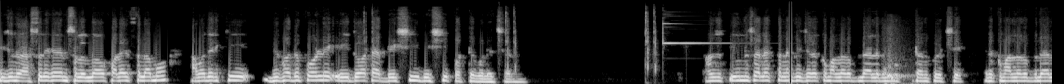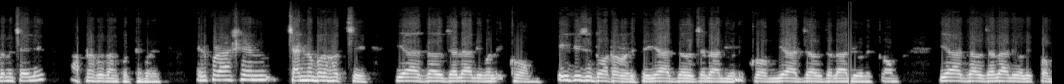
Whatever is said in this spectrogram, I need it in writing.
এই জন্য রাসূল করিম সাল্লাল্লাহু আলাইহি সাল্লামও আমাদেরকে বিপদে পড়লে এই দোয়াটা বেশি বেশি পড়তে বলেছেন। হযরত ইউনূস আলাইহিস সালামকে যেরকম আল্লাহ রাব্বুল আলামিন মুক্তি দান করেছে, এরকম আল্লাহ রাব্বুল আলামিন চাইলে আপনাকে দান করতে পারে এরপর আসেন চার নম্বর হচ্ছে, ইয়া জাল জালালি ওয়াল ইকরাম। এই যে যে দোয়াটা রয়েছে, ইয়া জাল জালালি ওয়াল ইকরাম, ইয়া জাল জালালি ওয়াল ইকরাম, ইয়া জাল জালালি ওয়াল ইকরাম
